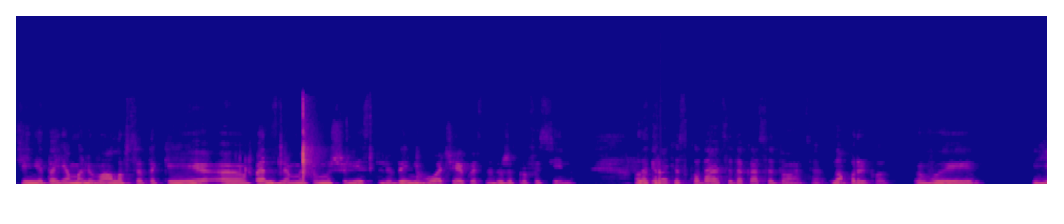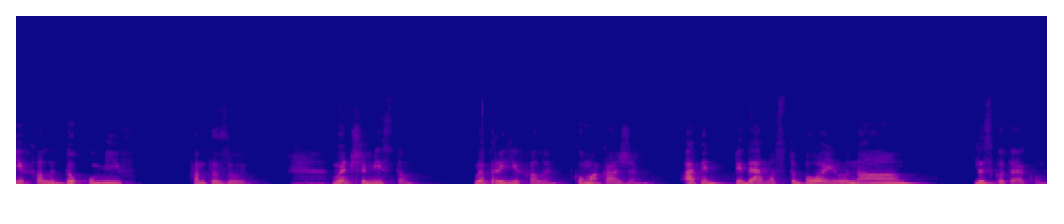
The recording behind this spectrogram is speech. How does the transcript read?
тіні та я малювала все-таки е, пензлями, тому що лізти людині в очі якось не дуже професійно. Але третє складається така ситуація. Наприклад, ви їхали до кумів, фантазую, в інше місто. Ви приїхали, кума каже, а під, підемо з тобою на дискотеку.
